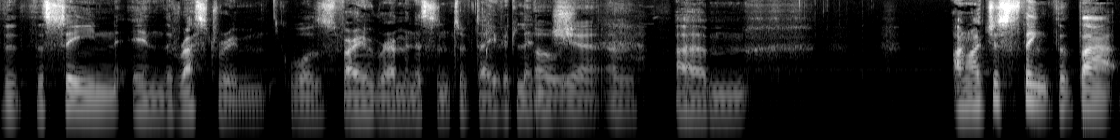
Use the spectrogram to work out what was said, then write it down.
that the scene in the restroom was very reminiscent of David Lynch. Oh yeah. And Um, and I just think that that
